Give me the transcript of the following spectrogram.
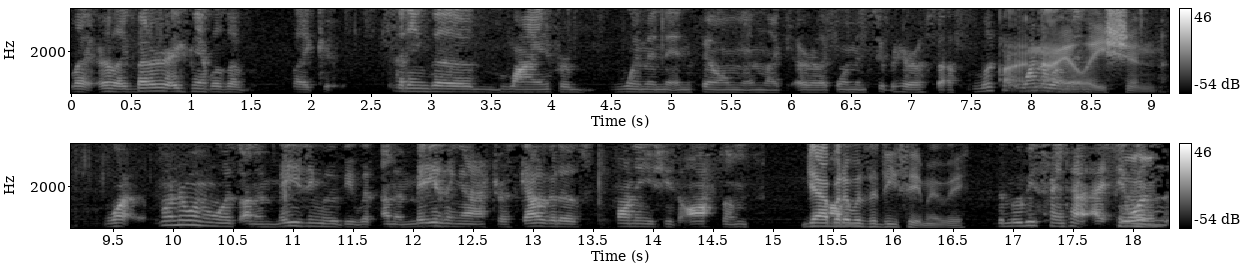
like or like better examples of like setting the line for women in film and like or like women superhero stuff. Look at Wonder Woman. Annihilation. Wo- Wonder Woman was an amazing movie with an amazing actress. Gal Gadot's funny. She's awesome. Yeah, but it Um, was a DC movie. The movie's fantastic. It Yeah. was.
